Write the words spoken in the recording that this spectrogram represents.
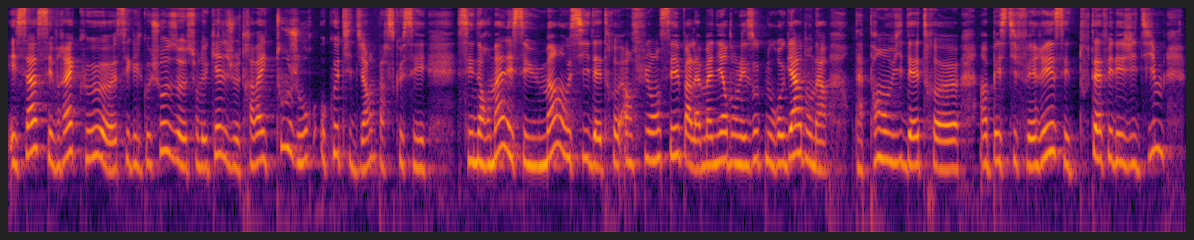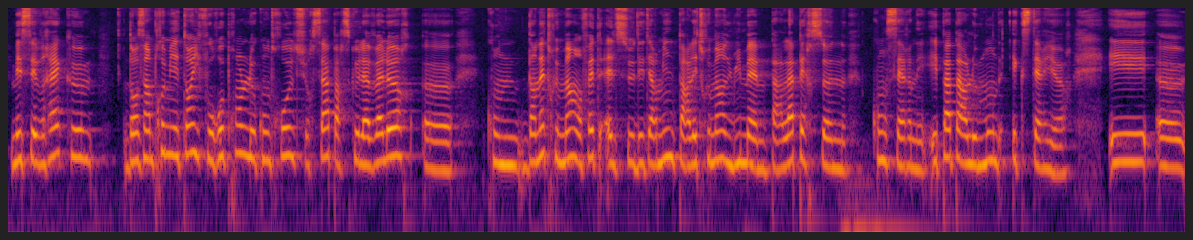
Et ça, c'est vrai que euh, c'est quelque chose sur lequel je travaille toujours au quotidien parce que c'est normal et c'est humain aussi d'être influencé par la manière dont les autres nous regardent. On n'a on pas envie d'être euh, un pestiféré, c'est tout à fait légitime, mais c'est vrai que dans un premier temps, il faut reprendre le contrôle sur ça parce que la valeur euh, d'un être humain, en fait, elle se détermine par l'être humain lui-même, par la personne concernée et pas par le monde extérieur. Et euh,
